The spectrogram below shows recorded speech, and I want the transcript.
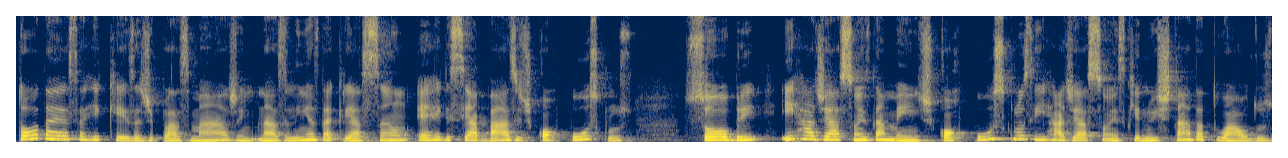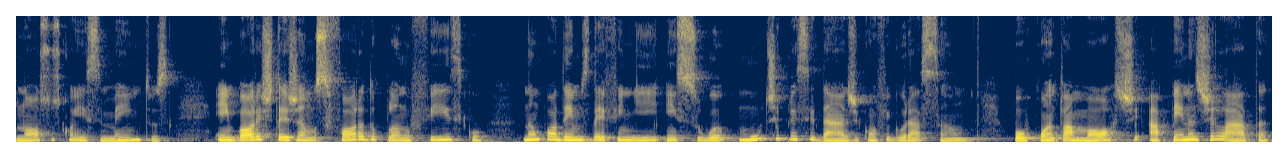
Toda essa riqueza de plasmagem nas linhas da criação ergue-se à base de corpúsculos sobre irradiações da mente, corpúsculos e irradiações que, no estado atual dos nossos conhecimentos, Embora estejamos fora do plano físico, não podemos definir em sua multiplicidade de configuração, porquanto a morte apenas dilata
